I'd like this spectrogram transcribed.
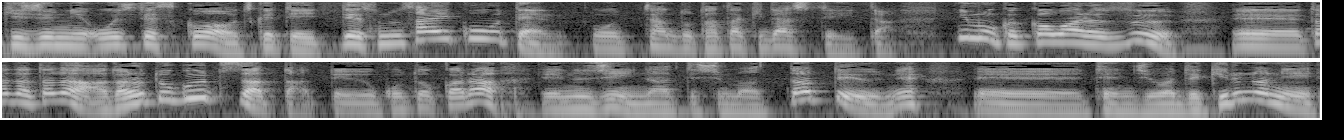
基準に応じてスコアをつけていってその最高点をちゃんと叩き出していたにもかかわらず、えー、ただただアダルトグッズだったっていうことから NG になってしまったっていうね、えー、展示はできるのに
